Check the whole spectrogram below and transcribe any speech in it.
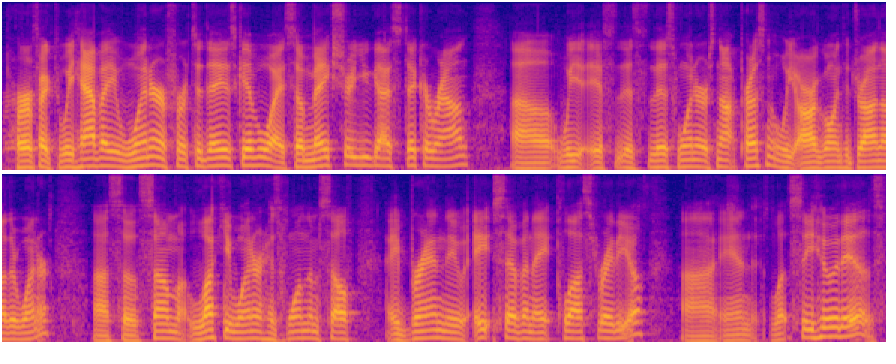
Perfect. We have a winner for today's giveaway. So make sure you guys stick around. Uh, we, if this, this winner is not present, we are going to draw another winner. Uh, so some lucky winner has won themselves a brand new 878 Plus radio. Uh, and let's see who it is.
